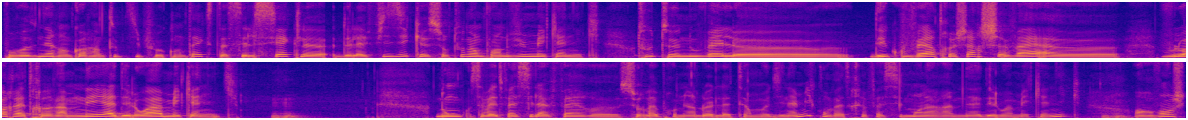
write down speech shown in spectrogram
pour revenir encore un tout petit peu au contexte, c'est le siècle de la physique, surtout d'un point de vue mécanique. Toute nouvelle découverte, recherche va vouloir être ramenée à des lois mécaniques. Mhm. Donc, ça va être facile à faire euh, sur la première loi de la thermodynamique. On va très facilement la ramener à des lois mécaniques. Mhm. En revanche,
